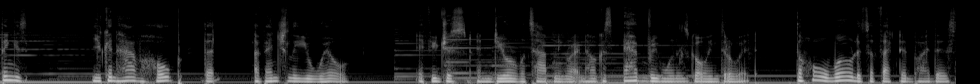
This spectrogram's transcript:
Thing is, you can have hope that eventually you will if you just endure what's happening right now because everyone is going through it. The whole world is affected by this.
